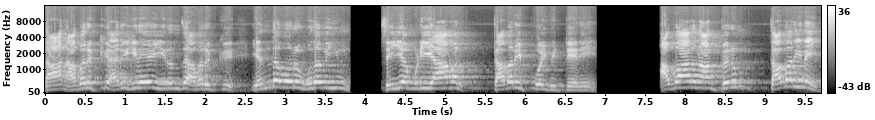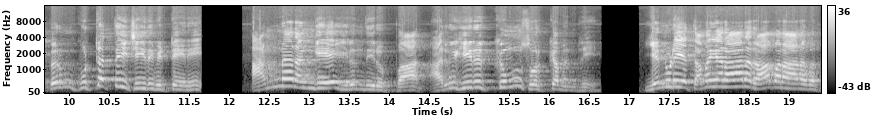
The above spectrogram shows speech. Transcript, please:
நான் அவருக்கு அருகிலே இருந்து அவருக்கு எந்த ஒரு உதவியும் செய்ய முடியாமல் தவறி போய்விட்டேனே. அவ்வாறு நான் பெரும் தவறினை பெரும் குற்றத்தை செய்து விட்டேனே. அண்ணன் அங்கே இருந்திருப்பான் அருகிருக்கும் சொர்க்கம் என்றே என்னுடைய தமையனான ராமனானவன்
